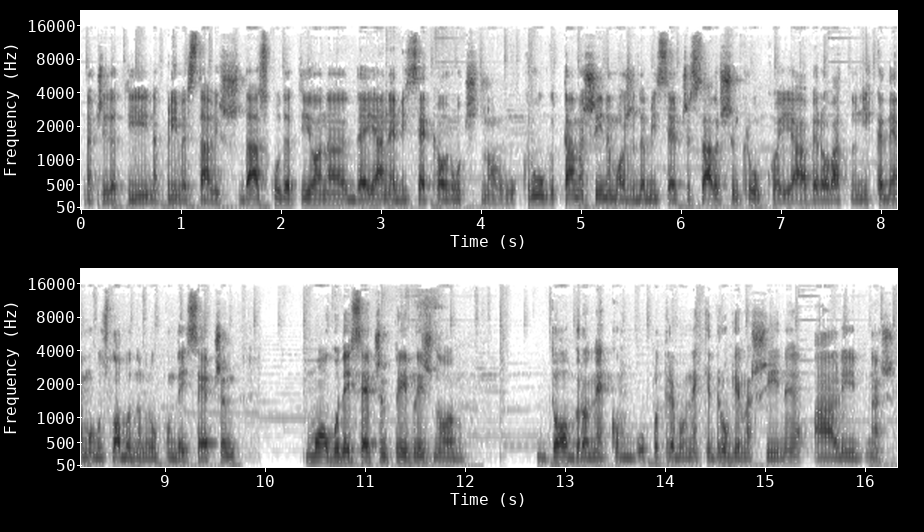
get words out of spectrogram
Znači da ti, na primer, staviš dasku da ti ona, da ja ne bi sekao ručno u krug, ta mašina može da mi seče savršen krug koji ja verovatno nikad ne mogu slobodnom rukom da isečem. Mogu da isečem približno dobro nekom upotrebom neke druge mašine, ali, znaš,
